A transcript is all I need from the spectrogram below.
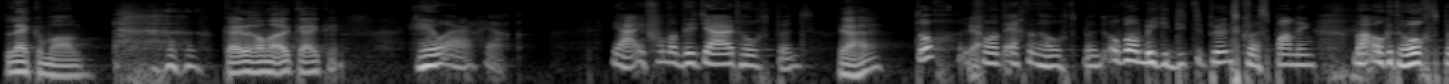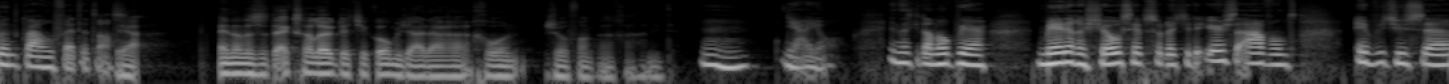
Lekker man. kan je er al naar uitkijken? Heel erg, ja. Ja, ik vond dat dit jaar het hoogtepunt. Ja hè? Toch? Ik Ja. vond het echt het hoogtepunt. Ook wel een beetje dieptepunt qua spanning, maar ook het hoogtepunt qua hoe vet het was. Ja. En dan is het extra leuk dat je komend jaar daar eh, gewoon zo van kan gaan genieten. Mhm. Ja, joh. En dat je dan ook weer meerdere shows hebt, zodat je de eerste avond eventjes eh,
